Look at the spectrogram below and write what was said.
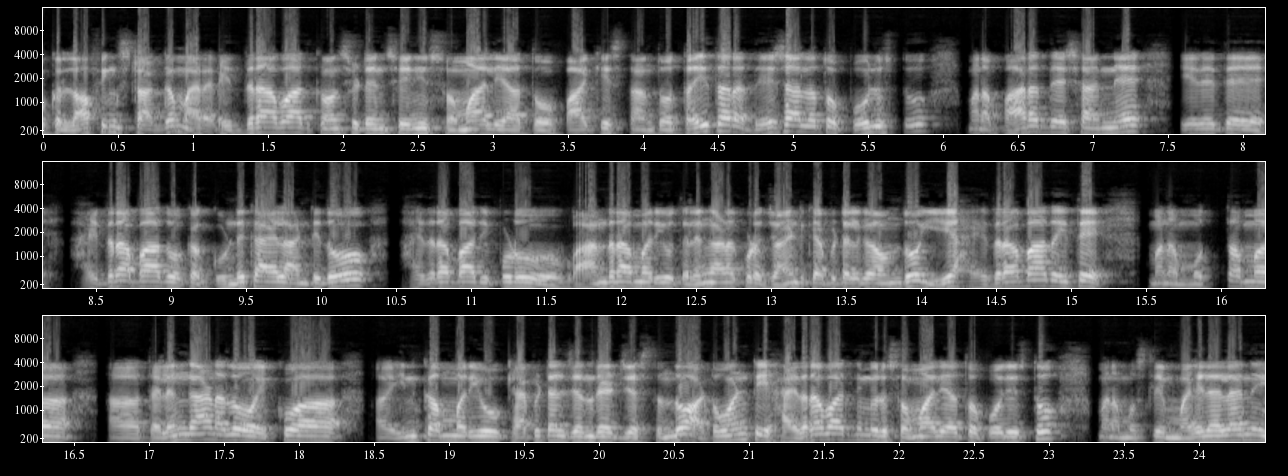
ఒక లాఫింగ్ స్టాక్గా మారారు. హైదరాబాద్ కాన్స్టిట్యున్సీని సోమాలియాతో పాకిస్తాన్తో తదితర దేశాలతో పోలుస్తూ మన భారతదేశాన్నే ఏదైతే హైదరాబాద్ ఒక గుండెకాయ లాంటిదో హైదరాబాద్ ఇప్పుడు ఆంధ్ర మరియు తెలంగాణ కూడా జాయింట్ క్యాపిటల్గా ఉందో ఏ హైదరాబాద్ అయితే మన మొత్తం తెలంగాణలో ఎక్కువ ఇన్కమ్ మరియు క్యాపిటల్ జనరేట్ చేస్తుందో అటువంటి హైదరాబాద్ని మీరు సోమాలియాతో పోలిస్తూ మన ముస్లిం మహిళలని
